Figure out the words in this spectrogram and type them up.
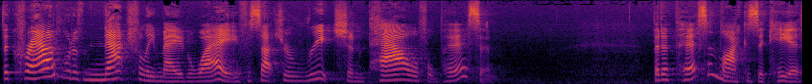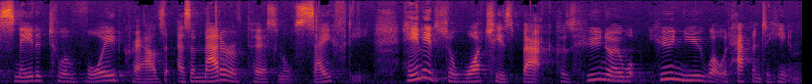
the crowd would have naturally made way for such a rich and powerful person. But a person like Zacchaeus needed to avoid crowds as a matter of personal safety. He needed to watch his back because who, who knew what would happen to him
